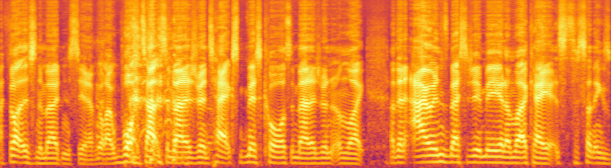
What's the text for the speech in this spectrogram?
I feel like there's an emergency, and I've got like WhatsApp to management, text, missed calls to management. And I'm like, and then Aaron's messaging me, and I'm like, okay, it's, something's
